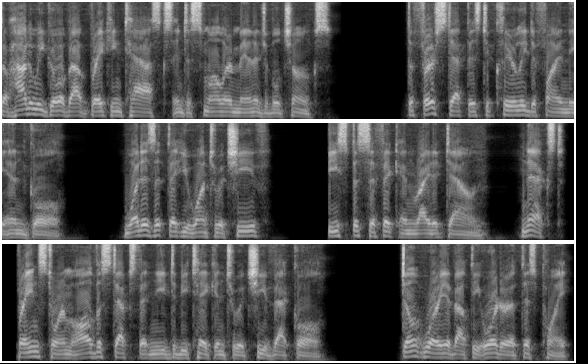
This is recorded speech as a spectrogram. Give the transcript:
So how do we go about breaking tasks into smaller manageable chunks? The first step is to clearly define the end goal. What is it that you want to achieve? Be specific and write it down. Next, brainstorm all the steps that need to be taken to achieve that goal. Don't worry about the order at this point,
